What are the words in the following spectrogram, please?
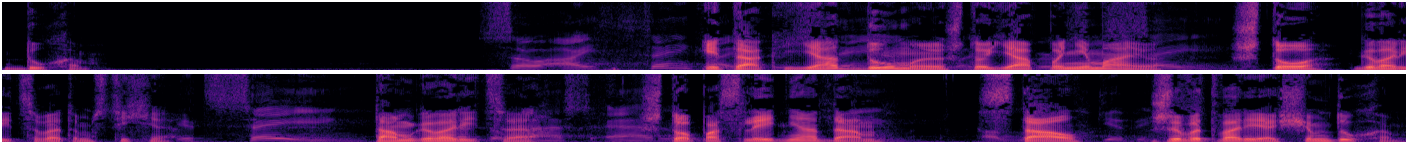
Духом. Итак, я думаю, что я понимаю, что говорится в этом стихе. Там говорится, что последний Адам стал животворящим духом.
